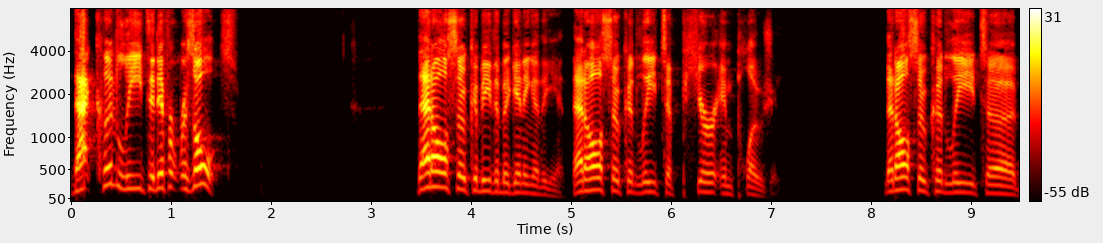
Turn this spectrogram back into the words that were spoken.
That could lead to different results. That also could be the beginning of the end. That also could lead to pure implosion that also could lead to,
